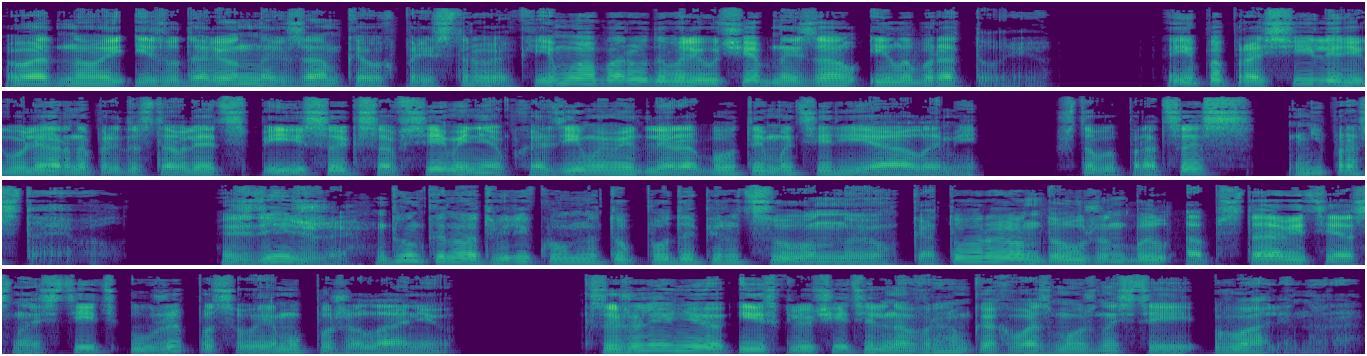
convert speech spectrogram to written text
В одной из удаленных замковых пристроек ему оборудовали учебный зал и лабораторию и попросили регулярно предоставлять список со всеми необходимыми для работы материалами, чтобы процесс не простаивал. Здесь же Дункану отвели комнату под операционную, которую он должен был обставить и оснастить уже по своему пожеланию, к сожалению, исключительно в рамках возможностей Валенора.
